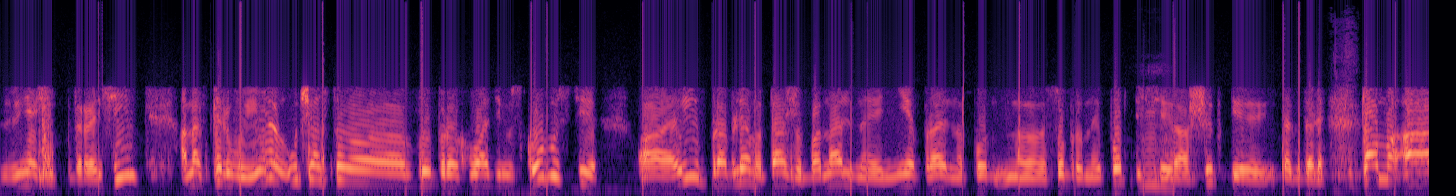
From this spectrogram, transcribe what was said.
звенящих под России. Она впервые участвовала в выборах Владимирской области. А, и проблема та же банальная, неправильно под, собранные подписи, mm-hmm. ошибки и так далее. Там, а,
